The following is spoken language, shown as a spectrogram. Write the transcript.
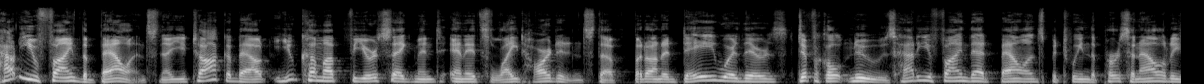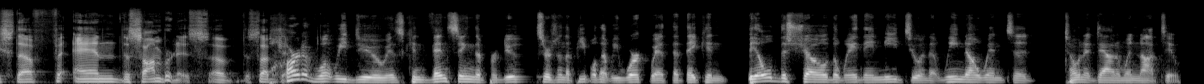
How do you find the balance? Now you talk about you come up for your segment and it's lighthearted and stuff, but on a day where there's difficult news, how do you find that balance between the personality stuff and the somberness of the subject? Part of what we do is convincing the producers and the people that we work with that they can build the show the way they need to and that we know when to tone it down and when not to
